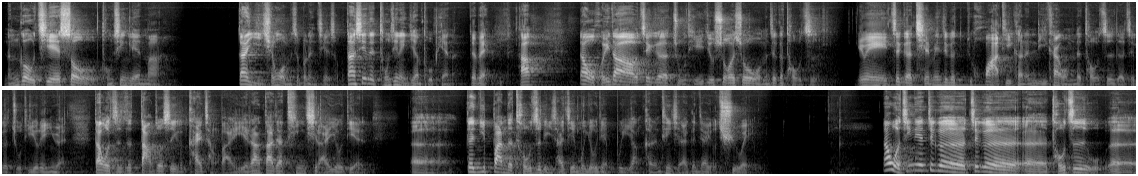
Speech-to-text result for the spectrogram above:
能够接受同性恋吗？但以前我们是不能接受，但现在同性恋已经很普遍了，对不对？好，那我回到这个主题，就说一说我们这个投资。因为这个前面这个话题可能离开我们的投资的这个主题有点远，但我只是当做是一个开场白，也让大家听起来有点，呃，跟一般的投资理财节目有点不一样，可能听起来更加有趣味。那我今天这个这个呃投资呃，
